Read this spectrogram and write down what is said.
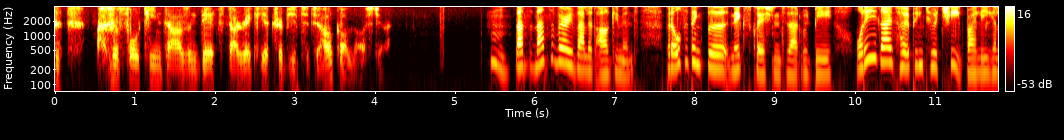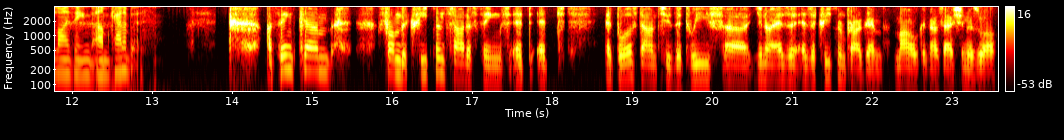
over 14,000 deaths directly attributed to alcohol last year. Hmm, that's that's a very valid argument, but I also think the next question to that would be: What are you guys hoping to achieve by legalizing um, cannabis? I think um, from the treatment side of things, it it it boils down to that we've, uh, you know, as a as a treatment program, my organisation as well,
